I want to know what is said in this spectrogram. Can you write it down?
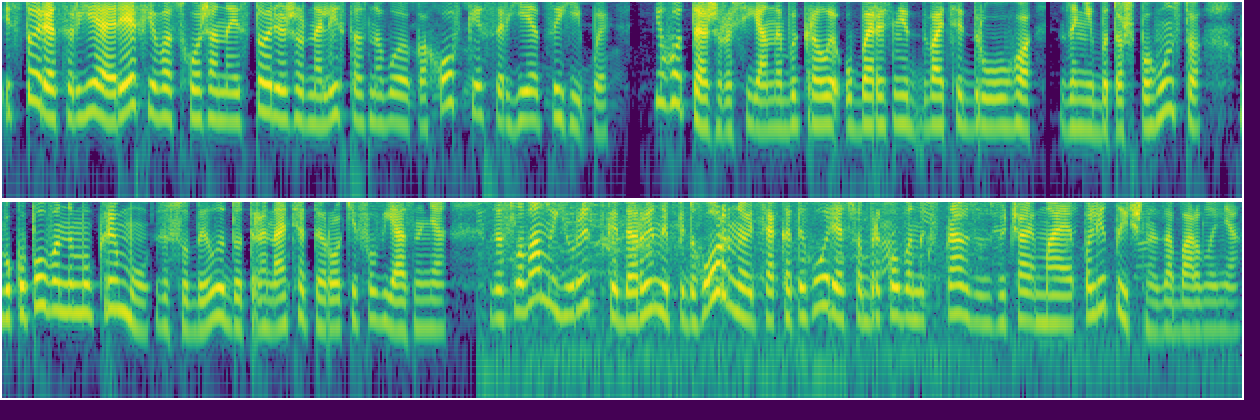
Історія Сергія Рефєва схожа на історію журналіста з нової Каховки Сергія Цигіпи. Його теж росіяни викрали у березні 22-го за нібито шпигунство в окупованому Криму. Засудили до 13 років ув'язнення. За словами юристки Дарини Підгорної, ця категорія сфабрикованих справ зазвичай має політичне забарвлення.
